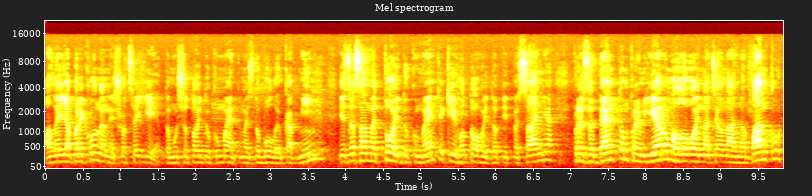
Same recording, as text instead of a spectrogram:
Але я переконаний, що це є, тому що той документ ми здобули в Кабміні, і це саме той документ, який готовий до підписання президентом, прем'єром, головою Національного банку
